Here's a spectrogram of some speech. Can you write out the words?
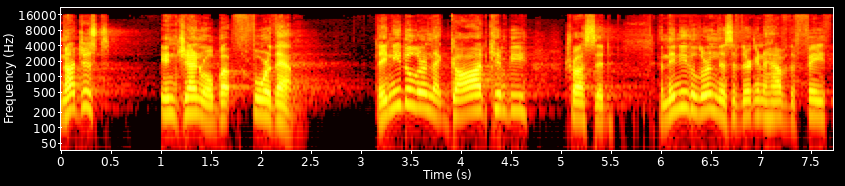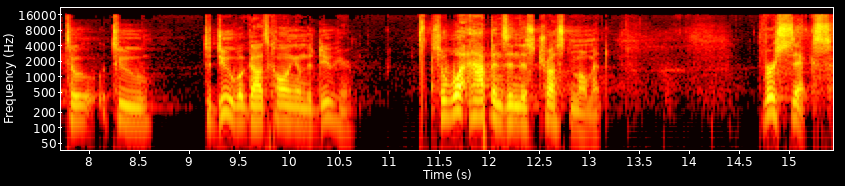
Not just in general, but for them. They need to learn that God can be trusted, and they need to learn this if they're going to have the faith to, to, to do what God's calling them to do here. So, what happens in this trust moment? Verse 6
